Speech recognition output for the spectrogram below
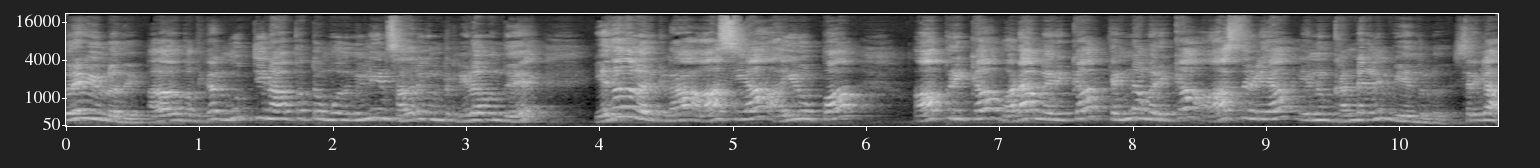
விரைவி உள்ளது அதாவது பார்த்தீங்கன்னா நூத்தி நாற்பத்தொன்பது மில்லியன் சதுர கிலோமீட்டர் நிலம் வந்து எதில் இருக்குன்னா ஆசியா ஐரோப்பா ஆப்பிரிக்கா வட அமெரிக்கா தென் அமெரிக்கா ஆஸ்திரேலியா என்னும் கண்டங்களில் வியந்துள்ளது. சரிங்களா?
